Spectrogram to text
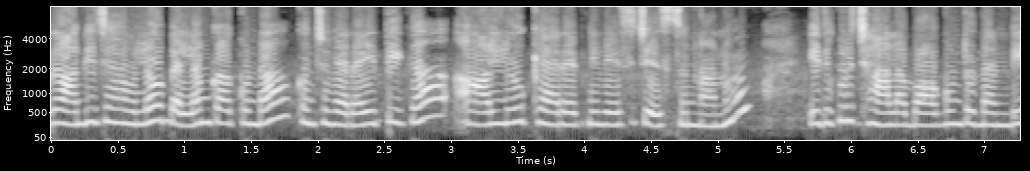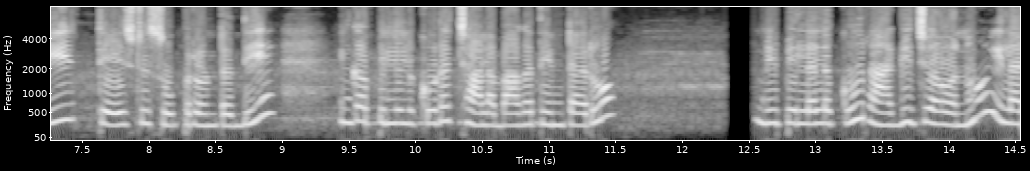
రాగి జావలో బెల్లం కాకుండా కొంచెం వెరైటీగా ఆలు క్యారెట్ని వేసి చేస్తున్నాను. ఇది కూడా చాలా బాగుంటుందండి. టేస్ట్ సూపర్ ఉంటుంది. ఇంకా పిల్లలు కూడా చాలా బాగా తింటారు. మీ పిల్లలకు రాగి జావను ఇలా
